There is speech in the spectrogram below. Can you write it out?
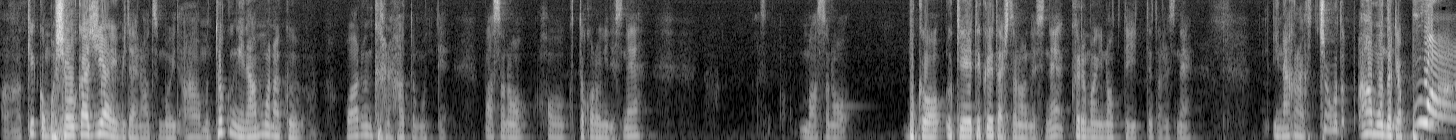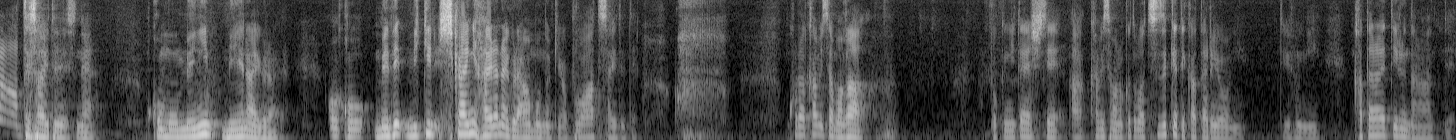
あ結構もう消化試合みたいなつもりであもう特に何もなく終わるんかなと思って、まあ、そのところにですね、まあ、その僕を受け入れてくれた人のですね車に乗って行ってたですね田舎なくちょうどアーモンドがブワーって咲いてですねこうもう目に見えないぐらいこう目で見切視界に入らないぐらいアーモンドの木がブワーって咲いててああこれは神様が僕に対してあ神様の言葉を続けて語るようにっていうふうに語られているんだなって。こ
